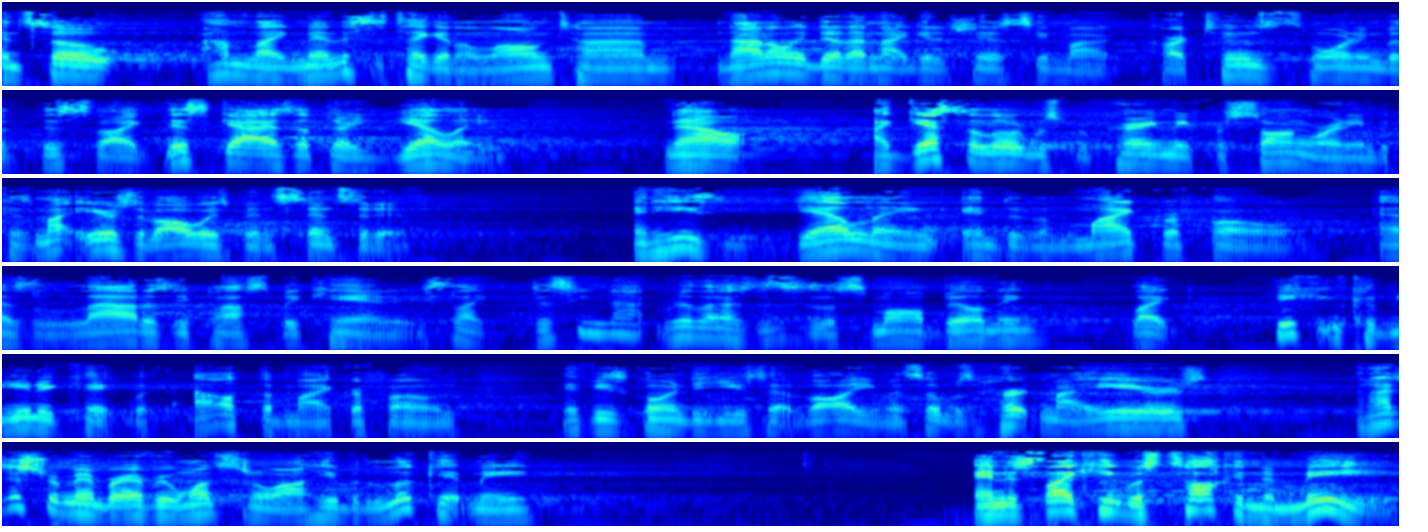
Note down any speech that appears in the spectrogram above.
And so I'm like, man, this is taking a long time. Not only did I not get a chance to see my cartoons this morning, but this like this guy's up there yelling. Now, I guess the Lord was preparing me for songwriting because my ears have always been sensitive. And he's yelling into the microphone as loud as he possibly can. He's like, does he not realize this is a small building? Like, he can communicate without the microphone if he's going to use that volume. And so it was hurting my ears. And I just remember every once in a while he would look at me and it's like he was talking to me.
